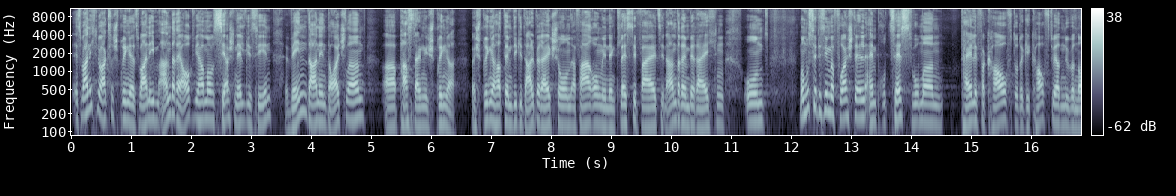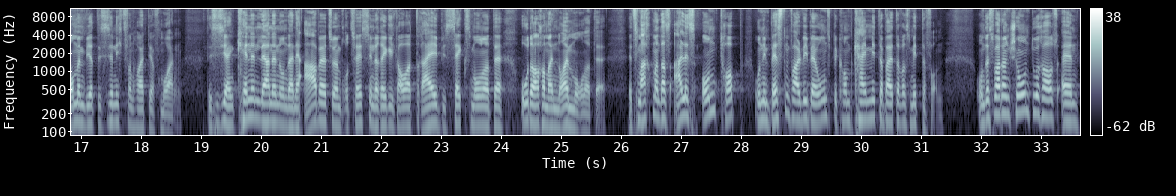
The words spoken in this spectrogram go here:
es war nicht nur Axel Springer, es waren eben andere auch. Wir haben aber sehr schnell gesehen, wenn dann in Deutschland, äh, passt eigentlich Springer. Weil Springer hatte im Digitalbereich schon Erfahrung in den Classifieds, in anderen Bereichen und man muss sich das immer vorstellen, ein Prozess, wo man Teile verkauft oder gekauft werden, übernommen wird, das ist ja nichts von heute auf morgen. Das ist ja ein Kennenlernen und eine Arbeit. So ein Prozess in der Regel dauert drei bis sechs Monate oder auch einmal neun Monate. Jetzt macht man das alles on top und im besten Fall wie bei uns bekommt kein Mitarbeiter was mit davon. Und das war dann schon durchaus ein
